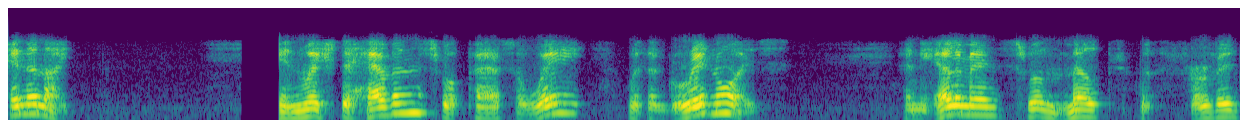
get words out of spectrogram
in the night, in which the heavens will pass away with a great noise, and the elements will melt with fervent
